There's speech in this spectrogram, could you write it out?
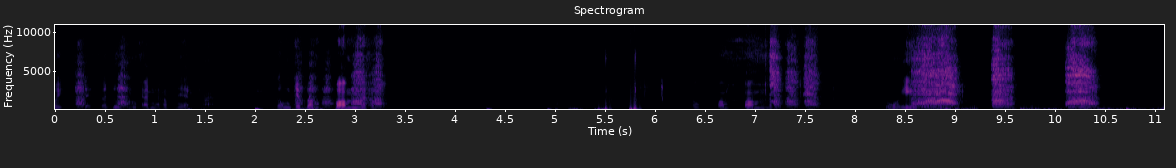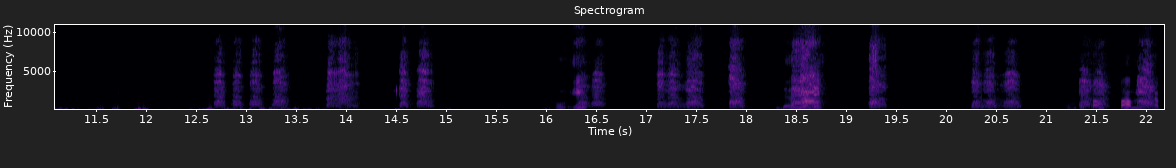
โอ้ยเดี๋ยวก็ดุเหมือนกันนะครับ เนี่ยทรงจะป้อมป้อมๆนะครับทรงป้อมป้อมๆนะลุงอิงลุงอิงเดินเลยดิทรงจะป้อมป้อมๆนะครับ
